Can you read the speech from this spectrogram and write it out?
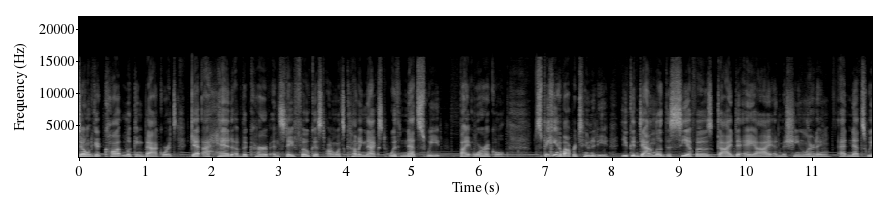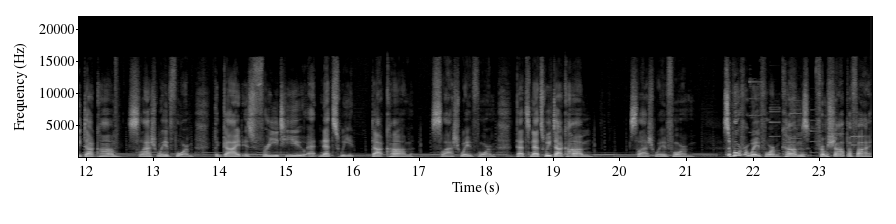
Don't get caught looking backwards. Get ahead of the curve and stay focused on what's coming next with NetSuite by Oracle. Speaking of opportunity, you can download the CFO's Guide to AI and Machine Learning at netsuite.com slash waveform. The guide is free to you at netsuite.com slash waveform. That's netsuite.com/waveform. Support for Waveform comes from Shopify.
